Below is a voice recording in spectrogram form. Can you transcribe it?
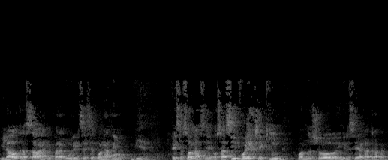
y la otra sábana que para cubrirse se pone arriba. Bien. Esas son las... eh, o sea, sí fue el check-in cuando yo ingresé acá a Trapani,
